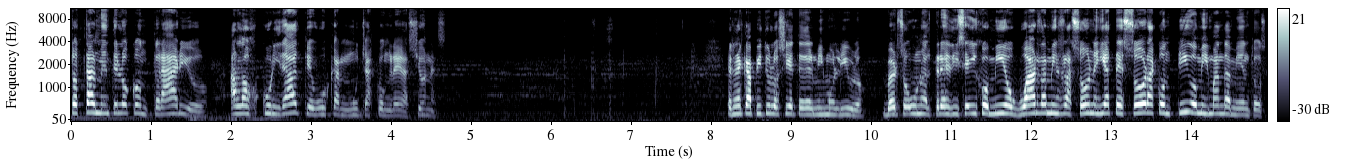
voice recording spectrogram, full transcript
Totalmente lo contrario a la oscuridad que buscan muchas congregaciones. En el capítulo 7 del mismo libro, verso 1 al 3 dice, Hijo mío, guarda mis razones y atesora contigo mis mandamientos.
